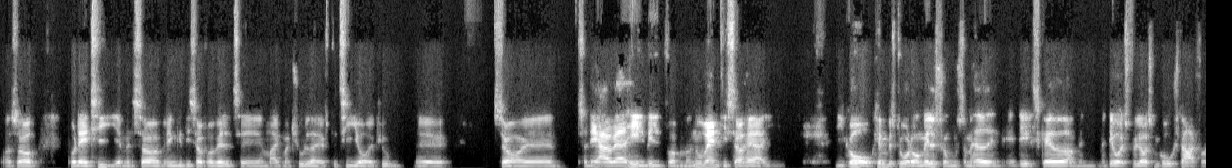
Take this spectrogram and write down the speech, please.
og så på dag 10, jamen så vinkede de så farvel til Mike Machula efter 10 år i klubben. Øh, så, øh, så det har jo været helt vildt for dem, og nu vandt de så her i i går kæmpestort over Melsung, som havde en, en del skader, men, men det var selvfølgelig også en god start for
